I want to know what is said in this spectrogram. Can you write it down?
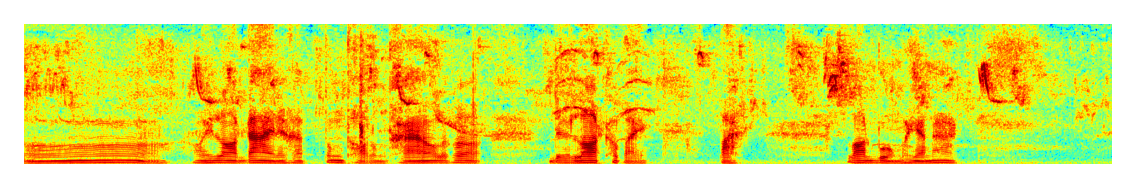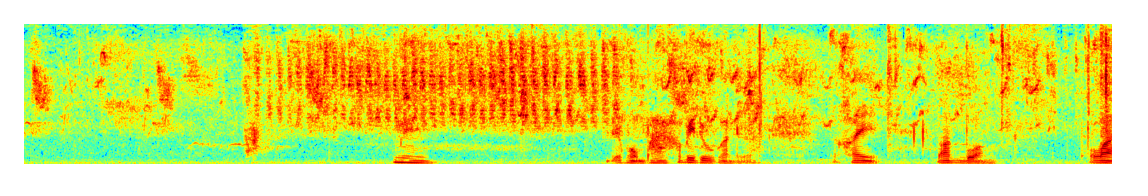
อ๋อเอาให้รอดได้นะครับ ต้องถอดรองเท้าแล้วก็เดินลอดเข้าไปไปลอดบ่วงพญานาคนี่ ดี๋ยวผมพาเข้าไปดูก่อนดีกว่าแล้วค่อยลอดบ่วง เพราะว่า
